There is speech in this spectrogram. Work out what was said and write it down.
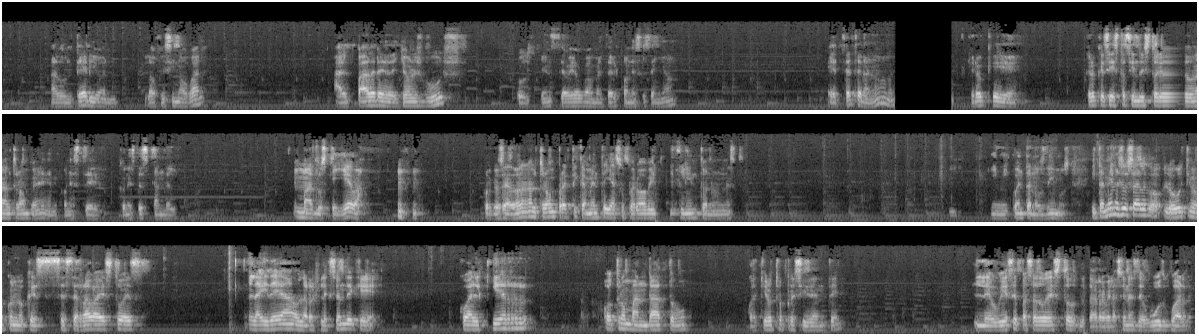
adulterio en la oficina oval. Al padre de George Bush, pues quién se iba a meter con ese señor, etcétera, ¿no? Creo que creo que sí está haciendo historia de Donald Trump ¿eh? con este con este escándalo. Más los que lleva. Porque, o sea, Donald Trump prácticamente ya superó a Bill Clinton en un y ni cuenta nos dimos. Y también eso es algo, lo último con lo que se cerraba esto es la idea o la reflexión de que cualquier otro mandato, cualquier otro presidente, le hubiese pasado esto, las revelaciones de Woodward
